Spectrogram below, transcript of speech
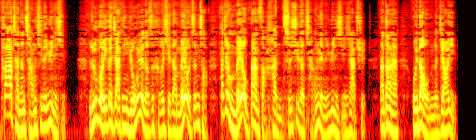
它才能长期的运行。如果一个家庭永远都是和谐的，没有争吵，它就没有办法很持续的长远的运行下去。那当然，回到我们的交易，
